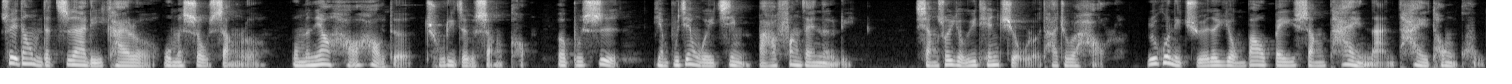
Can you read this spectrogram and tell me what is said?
所以，当我们的挚爱离开了，我们受伤了，我们要好好的处理这个伤口，而不是眼不见为净，把它放在那里，想说有一天久了它就会好了。如果你觉得拥抱悲伤太难、太痛苦，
